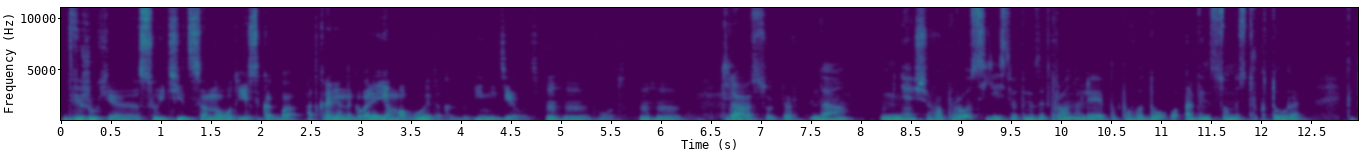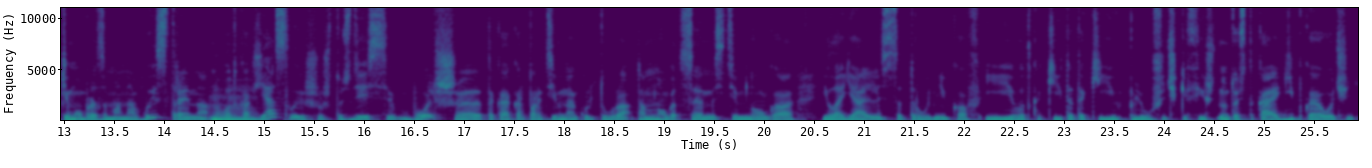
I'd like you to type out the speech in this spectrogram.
движухе суетиться, но вот если как бы, откровенно говоря, я могу это как бы и не делать. Мгм. Вот. Мгм. Да, супер. Да. У меня еще вопрос есть, вот мы затронули по поводу организационной структуры. Каким образом она выстроена? Ну вот как я слышу, что здесь больше такая корпоративная культура, там много ценностей, много и лояльность сотрудников, и вот какие-то такие плюшечки, фишки. Ну то есть такая гибкая очень.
